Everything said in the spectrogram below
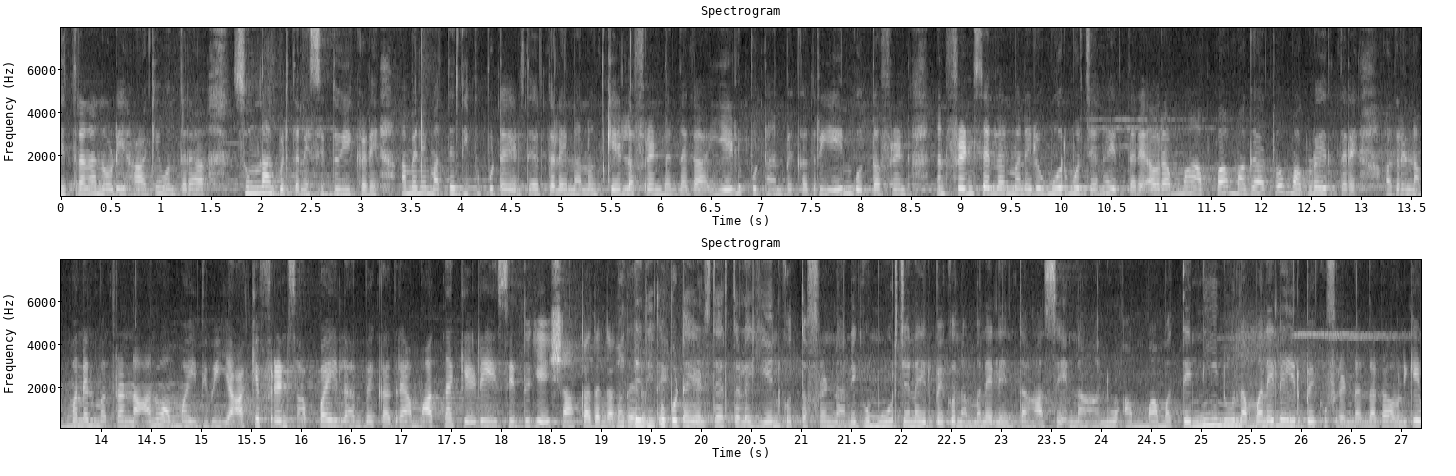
ಚಿತ್ರನ ನೋಡಿ ಹಾಗೆ ಒಂಥರ ಸುಮ್ಮನಾಗ್ಬಿಡ್ತಾನೆ ಸಿದ್ದು ಈ ಕಡೆ. ಆಮೇಲೆ ಮತ್ತೆ ದೀಪು ಪುಟ್ಟ ಹೇಳ್ತಾ ಇರ್ತಾಳೆ, ನಾನೊಂದು ಕೇಳೋ ಫ್ರೆಂಡ್ ಅಂದಾಗ ಏಳು ಪುಟ್ಟ ಅನ್ಬೇಕಾದ್ರೆ ಏನು ಗೊತ್ತಾ ಫ್ರೆಂಡ್ ನನ್ನ ಫ್ರೆಂಡ್ಸ್ ಎಲ್ಲರ ಮನೇಲೂ ಮೂರು ಮೂರು ಜನ ಇರ್ತಾರೆ. ಅವ್ರ ಅಮ್ಮ, ಅಪ್ಪ, ಮಗ ಅಥವಾ ಮಗಳು ಇರ್ತಾರೆ. ಆದರೆ ನಮ್ಮ ಮನೇಲಿ ಮಾತ್ರ ನಾನು, ಅಮ್ಮ ಇದ್ದೀವಿ. ಯಾಕೆ ಫ್ರೆಂಡ್ಸ್ ಅಪ್ಪ ಇಲ್ಲ ಅನ್ಬೇಕಾದ್ರೆ ಆ ಮಾತನ್ನ ಕೇಳಿ ಸಿದ್ದುಗೆ ಶಾಕ್ ಆದಂಗೆ ಮತ್ತೆ ದೀಪು ಪುಟ್ಟ ಹೇಳ್ತಾ ಇರ್ತಾಳೆ ಏನು ಗೊತ್ತಾ ಫ್ರೆಂಡ್ ನನಗೂ ಮೂರು ಜನ ಇರಬೇಕು ನಮ್ಮ ಮನೇಲಿ ಅಂತ ಆಸೆ. ನಾನು ಅಮ್ಮ ಮತ್ತು ನೀನು ನಮ್ಮ ಮನೇಲೇ ಇರಬೇಕು ಫ್ರೆಂಡ್ ಅಂದಾಗ ಅವನಿಗೆ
